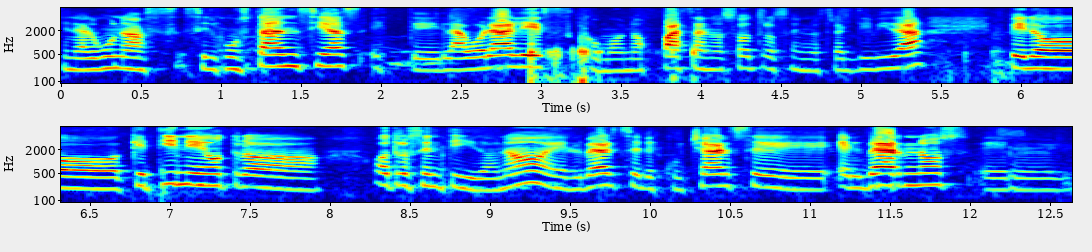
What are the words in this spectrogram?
en algunas circunstancias este, laborales, como nos pasa a nosotros en nuestra actividad, pero que tiene otro otro sentido, ¿no? El verse, el escucharse, el vernos. El,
